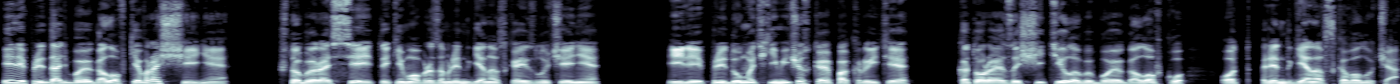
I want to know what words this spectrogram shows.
или придать боеголовке вращение, чтобы рассеять таким образом рентгеновское излучение, или придумать химическое покрытие, которое защитило бы боеголовку от рентгеновского луча.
